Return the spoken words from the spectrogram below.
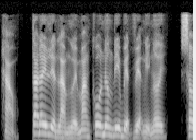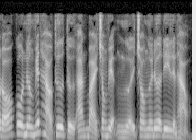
hảo, ta đây liền làm người mang cô nương đi biệt viện nghỉ ngơi, sau đó cô nương viết hảo thư từ an bài trong viện người cho ngươi đưa đi liền hảo.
